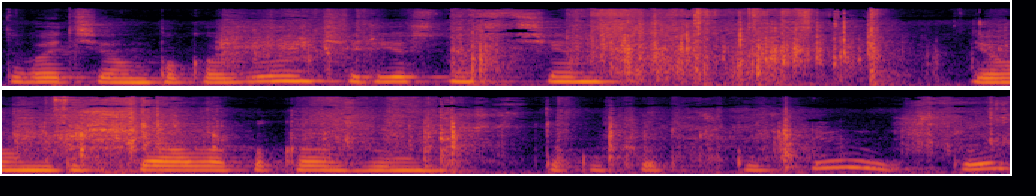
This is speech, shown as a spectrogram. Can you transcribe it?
Давайте я вам покажу интересности. Я вам обещала, покажу. Сейчас такую фоточку сделаю, что ли.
